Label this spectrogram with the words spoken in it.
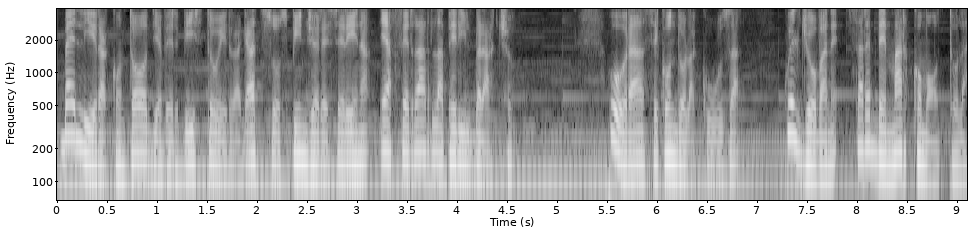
Belli raccontò di aver visto il ragazzo spingere Serena e afferrarla per il braccio. Ora, secondo l'accusa, quel giovane sarebbe Marco Mottola,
